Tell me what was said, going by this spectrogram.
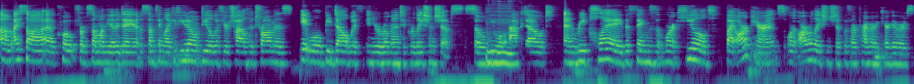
I saw a quote from someone the other day, and it was something like, if you don't deal with your childhood traumas, it will be dealt with in your romantic relationships. So we mm-hmm. will act out and replay the things that weren't healed by our parents or our relationship with our primary caregivers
